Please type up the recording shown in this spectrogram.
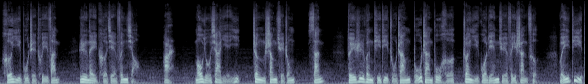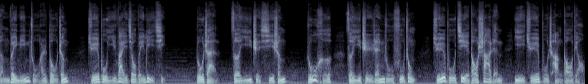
何以不致推翻？日内可见分晓。二、某有下野意，正商榷中。三、对日问题，地主张不战不和，专以国联绝非善策。为帝等为民主而斗争，绝不以外交为利器。如战，则一致牺牲；如和，则一致忍辱负重，绝不借刀杀人，亦绝不唱高调。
